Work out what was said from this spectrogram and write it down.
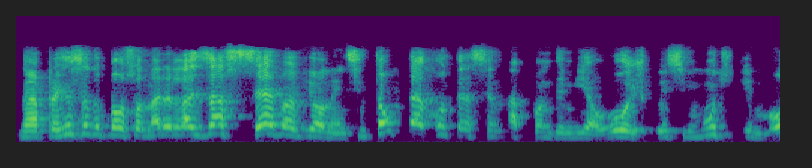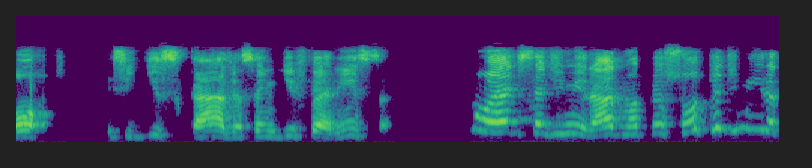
na presença do Bolsonaro, ela exacerba a violência. Então, o que está acontecendo na pandemia hoje, com esse monte de morte, esse descaso, essa indiferença, não é de se admirar de uma pessoa que admira,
